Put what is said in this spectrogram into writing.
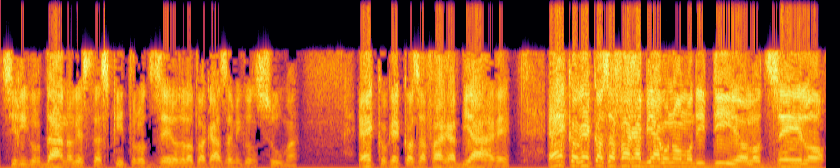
si ricordano che sta scritto lo zelo della tua casa mi consuma. Ecco che cosa fa arrabbiare. Ecco che cosa fa arrabbiare un uomo di Dio, lo zelo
